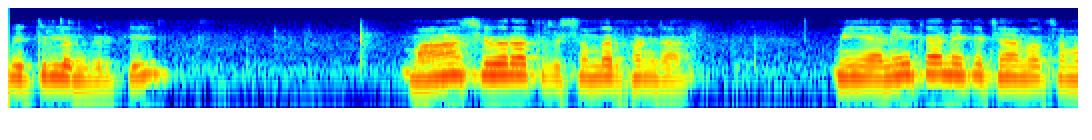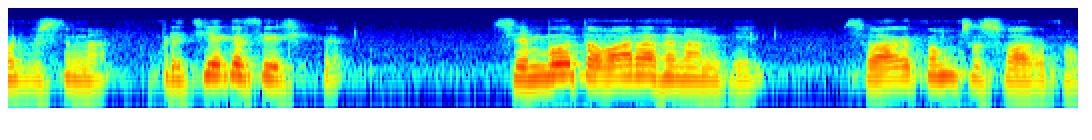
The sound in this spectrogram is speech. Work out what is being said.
మిత్రులందరికీ మహాశివరాత్రి సందర్భంగా మీ అనేకానేక ఛానల్ సమర్పిస్తున్న ప్రత్యేక శీర్షిక శంభో తవారాధనానికి స్వాగతం సుస్వాగతం.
